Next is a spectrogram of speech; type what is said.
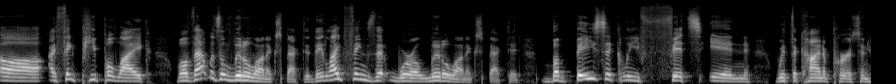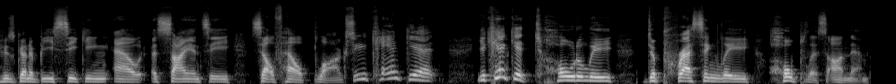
uh, I think people like, well, that was a little unexpected. They like things that were a little unexpected, but basically fits in with the kind of person who's going to be seeking out a sciency self-help blog. So you can't get you can't get totally depressingly hopeless on them.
